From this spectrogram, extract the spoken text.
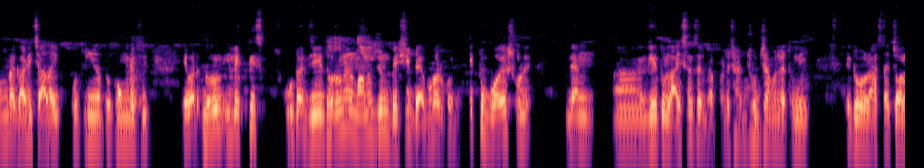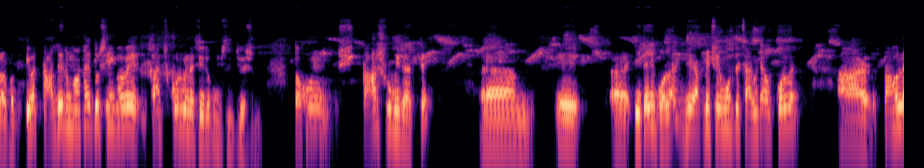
আমরা গাড়ি চালাই প্রতিনিয়ত কম বেশি। এবার ধরুন ইলেকট্রিক স্কুটার যে ধরনের মানুষজন বেশি ব্যবহার করে, একটু বয়স হলে দেন যেহেতু লাইসেন্সের ব্যাপারে ঝুট ঝামেলাটা নেই, একটু রাস্তায় চলার পথে। এবার তাদের মাথায় তো সেইভাবে কাজ করবে না সেরকম সিচুয়েশন তখন তার সুবিধার্থে এটাই বলা যে আপনি সেই মুহূর্তে চাবিটা অফ করবেন। আর তাহলে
